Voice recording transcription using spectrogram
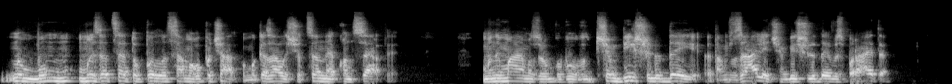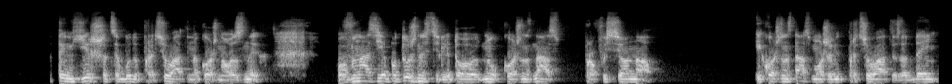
ну ми за це топили з самого початку. Ми казали, що це не концерти. Ми не маємо зробити чим більше людей там в залі, чим більше людей ви збираєте, тим гірше це буде працювати на кожного з них. В нас є потужності для того, ну кожен з нас професіонал. І кожен з нас може відпрацювати за день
